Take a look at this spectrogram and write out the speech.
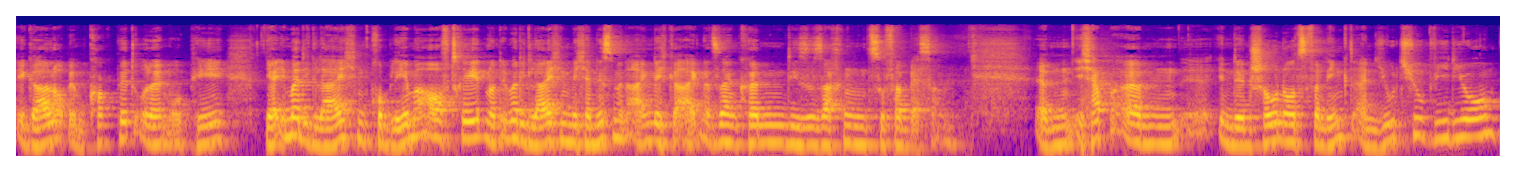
egal ob im Cockpit oder im OP, ja immer die gleichen Probleme auftreten und immer die gleichen Mechanismen eigentlich geeignet sein können, diese Sachen zu verbessern. Ähm, ich habe ähm, in den Show Notes verlinkt ein YouTube-Video,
